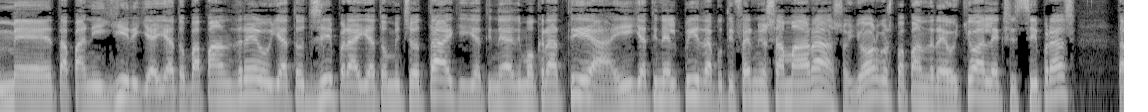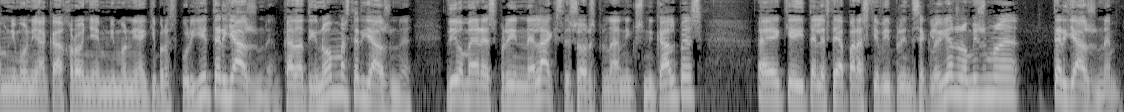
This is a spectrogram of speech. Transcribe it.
Με τα πανηγύρια για τον Παπανδρέου, για τον Τζίπρα, για τον Μητσοτάκη, για τη Νέα Δημοκρατία ή για την ελπίδα που τη φέρνει ο Σαμαράς, ο Γιώργος Παπανδρέου και ο Αλέξης Τσίπρας, τα μνημονιακά χρόνια οι μνημονιακοί πρωθυπουργοί ταιριάζουν. Κατά τη γνώμη μας ταιριάζουν. Δύο μέρες πριν, ελάχιστες ώρες πριν να ανοίξουν οι κάλπες ε, και η τελευταία Παρασκευή πριν τις εκλογές, νομίζουμε ταιριάζουν.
